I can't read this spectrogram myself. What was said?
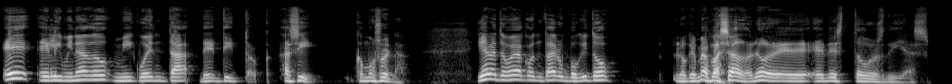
He eliminado mi cuenta de TikTok. Así, como suena. Y ahora te voy a contar un poquito lo que me ha pasado ¿no? Eh, en estos días.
